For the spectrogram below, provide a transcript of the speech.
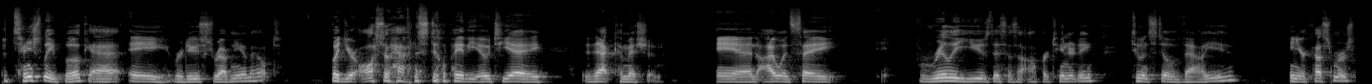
potentially book at a reduced revenue amount, but you're also having to still pay the OTA that commission. And I would say, really use this as an opportunity to instill value in your customers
